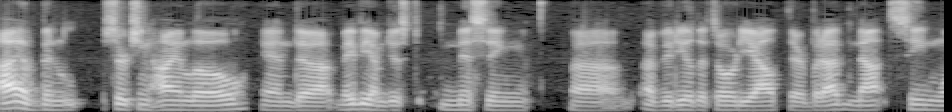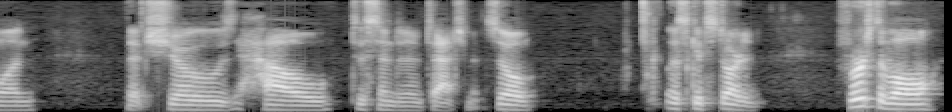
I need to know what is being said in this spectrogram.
I have been searching high and low, and uh, maybe I'm just missing uh, a video that's already out there, but I've not seen one that shows how to send an attachment. So let's get started. First of all,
